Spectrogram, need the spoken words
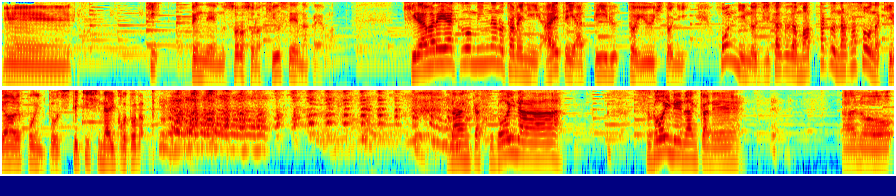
えー、き、ペンネームそろそろ旧姓中山。嫌われ役をみんなのためにあえてやっているという人に、本人の自覚が全くなさそうな嫌われポイントを指摘しないことだ。なんかすごいなすごいね、なんかね。あの、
